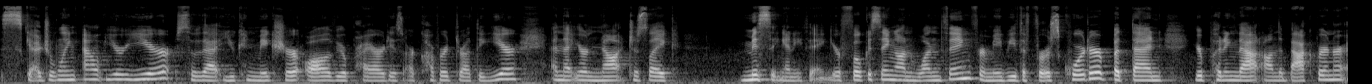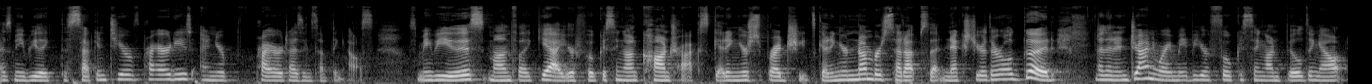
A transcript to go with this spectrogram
scheduling out your year so that you can make sure all of your priorities are covered throughout the year and that you're not just like missing anything. You're focusing on one thing for maybe the first quarter, but then you're putting that on the back burner as maybe like the second tier of priorities and you're prioritizing something else. So maybe this month, like, yeah, you're focusing on contracts, getting your spreadsheets, getting your numbers set up so that next year they're all good. And then in January, maybe you're focusing on building out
